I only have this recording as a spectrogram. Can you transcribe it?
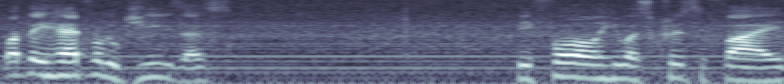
What they heard from Jesus before he was crucified,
